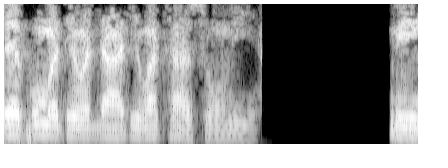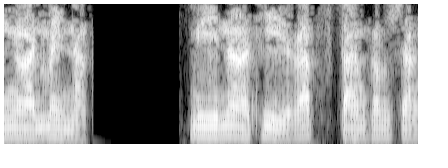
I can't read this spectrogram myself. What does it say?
แต่ภูมิเทวดาที่วัดท่าทรงนี้มีงานไม่หนัก มีหน้าที่รับตามคำสั่ง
